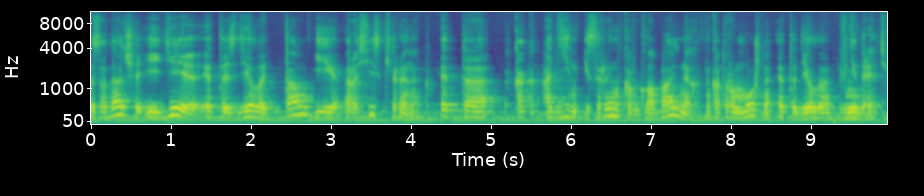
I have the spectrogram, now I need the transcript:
Задача и идея – это сделать там и российский рынок. Это как один из рынков глобальных, на котором можно это дело внедрять.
